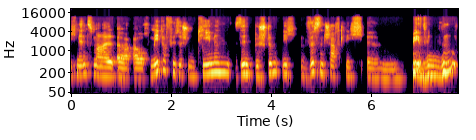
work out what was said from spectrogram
ich nenne es mal äh, auch metaphysischen Themen sind bestimmt nicht wissenschaftlich ähm, bewiesen.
